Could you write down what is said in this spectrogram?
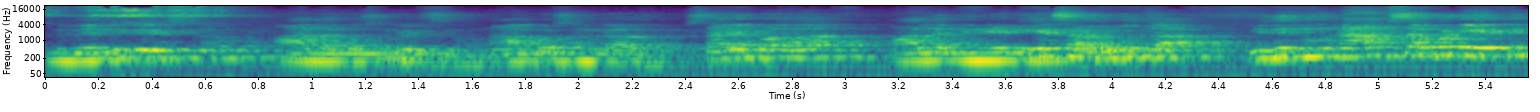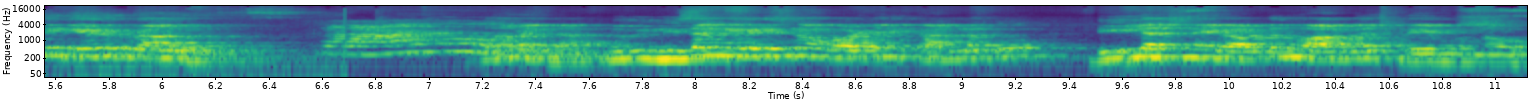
నువ్వు ఎందుకు ఏడ్చినావు? వాళ్ళ కోసం ఏడ్చినావు. నా కోసం కాదు. సరే బావా వాళ్ళ నేను ఎడిగేసి అడుగుతా. ఇది నువ్వు నాకు సపోర్ట్ చేస్తే నీకు ఏడుపు రాదు. అర్థమైందా? నువ్వు నిజంగా ఏడిచినావు కాబట్టి నీ కళ్ళకు డీల్ వచ్చినాయి కాబట్టి నువ్వు వాళ్ళ మీద ప్రేమ ఉన్నావు.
